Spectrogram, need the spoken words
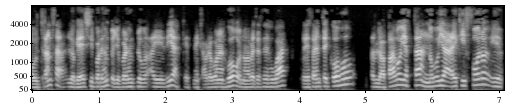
a ultranza, lo que es si por ejemplo, yo por ejemplo hay días que me cabreo con el juego, no me apetece jugar, pues directamente cojo, lo apago y ya está, no voy a X foro y,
